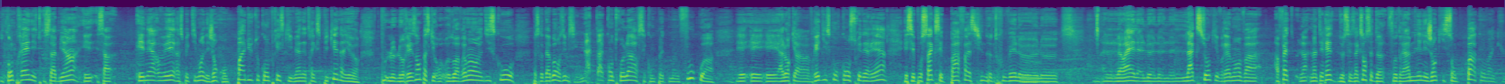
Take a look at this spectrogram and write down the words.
ils comprennent, ils trouvent ça bien et ça énervé respectivement des gens qui n'ont pas du tout compris ce qui vient d'être expliqué d'ailleurs. Le, le raison parce qu'on doit vraiment avoir un discours parce que d'abord on se dit mais c'est une attaque contre l'art c'est complètement fou quoi. Et, et- et alors qu'il y a un vrai discours construit derrière et c'est pour ça que c'est pas facile de trouver le, le- l'action qui vraiment va en fait l'in- l'intérêt de ces actions c'est de faudrait amener les gens qui sont pas convaincus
